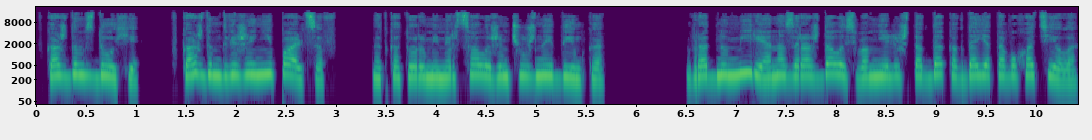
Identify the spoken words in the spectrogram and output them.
в каждом вздохе, в каждом движении пальцев, над которыми мерцала жемчужная дымка. В родном мире она зарождалась во мне лишь тогда, когда я того хотела.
